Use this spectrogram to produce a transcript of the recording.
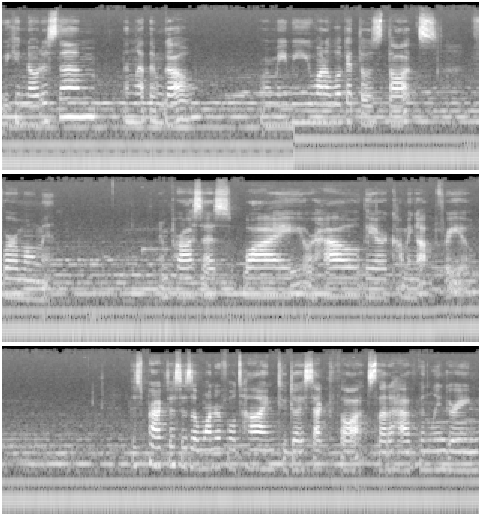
We can notice them and let them go. Or maybe you want to look at those thoughts for a moment and process why or how they are coming up for you. This practice is a wonderful time to dissect thoughts that have been lingering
